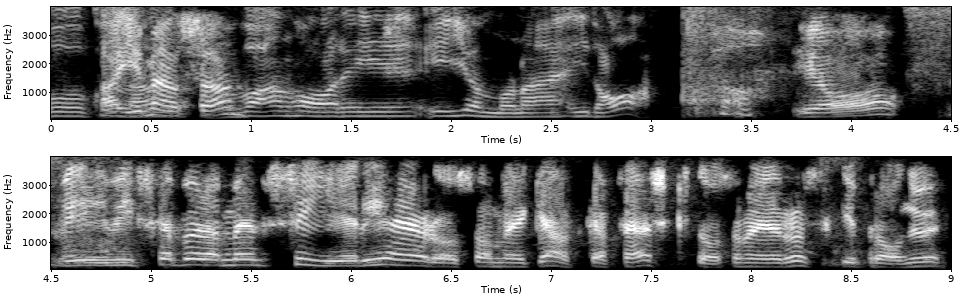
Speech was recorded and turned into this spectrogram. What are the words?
Och kolla Jajamensan. vad han har i, i gömmorna idag. Ja, vi, vi ska börja med en serie här då som är ganska färsk då, som är ruskigt bra. Nu,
